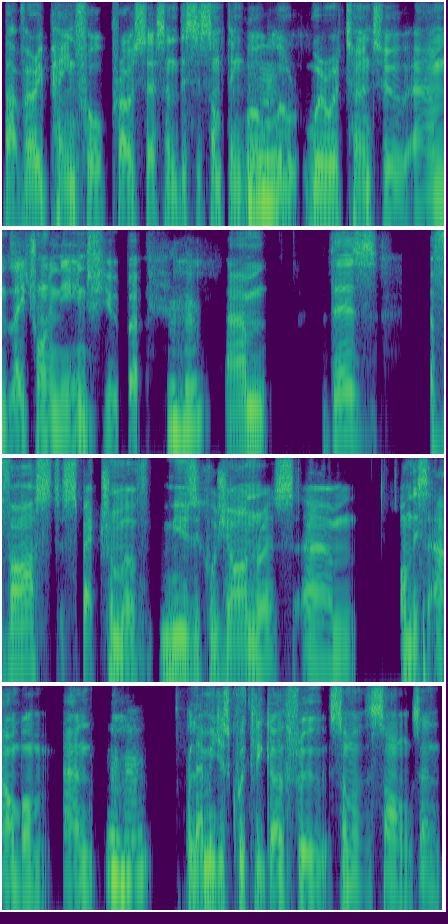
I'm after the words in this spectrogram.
that very painful process, and this is something we'll mm-hmm. we'll, we'll, return to um, later on in the interview. But mm-hmm. Um, there's a vast spectrum of musical genres um, on this album, and mm-hmm. let me just quickly go through some of the songs. And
